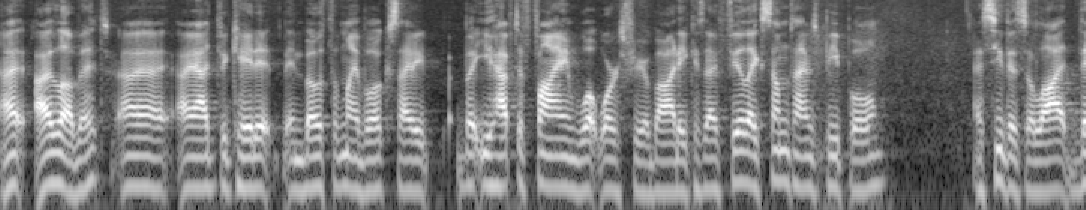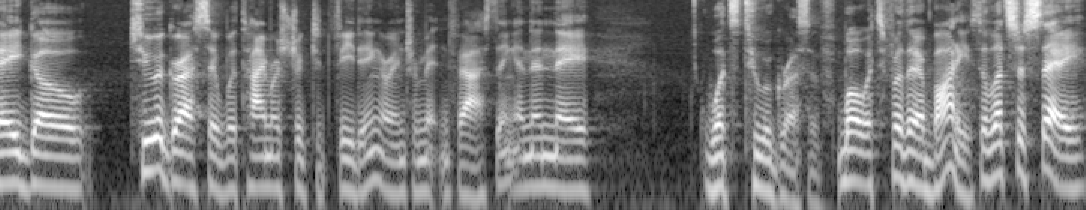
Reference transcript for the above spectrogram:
I, I love it. I, I advocate it in both of my books. I, but you have to find what works for your body because I feel like sometimes people, I see this a lot, they go too aggressive with time restricted feeding or intermittent fasting and then they What's too aggressive? Well, it's for their body. So let's just say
